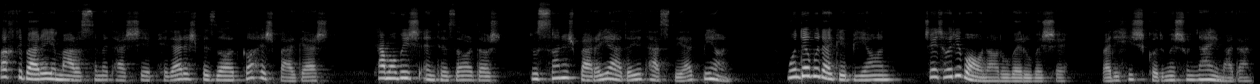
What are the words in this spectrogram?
وقتی برای مراسم تشییع پدرش به زادگاهش برگشت بیش انتظار داشت دوستانش برای ادای تسلیت بیان مونده بود اگه بیان چطوری با اونا روبرو بشه ولی هیچ کدومشون نیومدن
